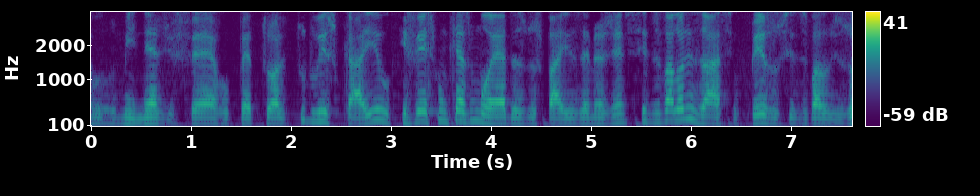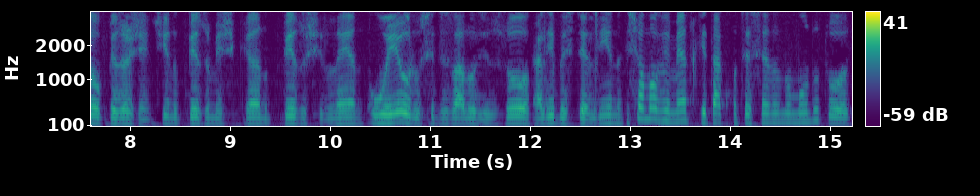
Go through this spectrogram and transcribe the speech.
o minério de ferro, o petróleo, tudo isso caiu e fez com que as moedas dos países emergentes se desvalorizassem. O peso se desvalorizou, o peso argentino, o peso mexicano, o peso chileno, o euro se desvalorizou, a libra esterlina. Isso é um movimento que está acontecendo no mundo todo.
